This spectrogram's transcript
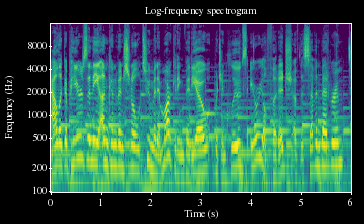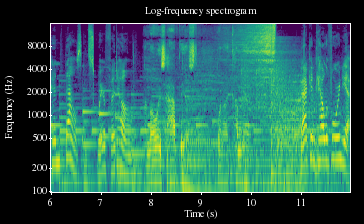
Alec appears in the unconventional two minute marketing video, which includes aerial footage of the seven bedroom, 10,000 square foot home. I'm always happiest when I come here. Back in California,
